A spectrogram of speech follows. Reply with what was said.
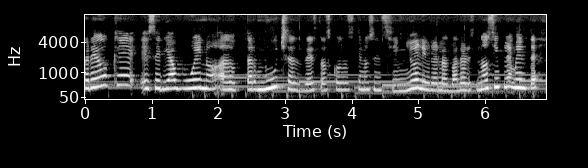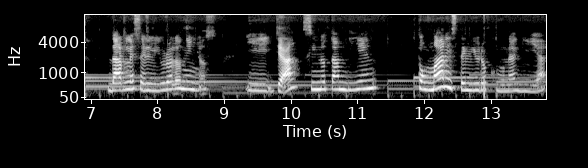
creo que sería bueno adoptar muchas de estas cosas que nos enseñó el libro de los valores, no simplemente darles el libro a los niños y ya, sino también tomar este libro como una guía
